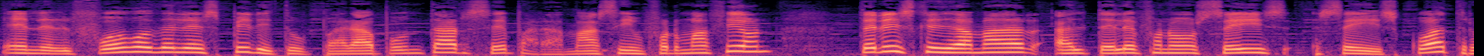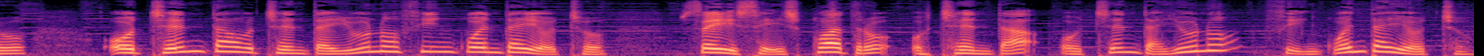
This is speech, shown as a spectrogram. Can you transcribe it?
en el Fuego del Espíritu. Para apuntarse, para más información, tenéis que llamar al teléfono 664 80 81 58 664 80 81 58.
